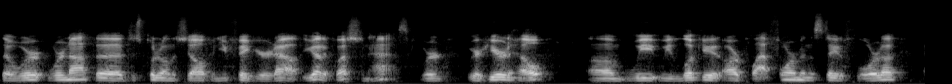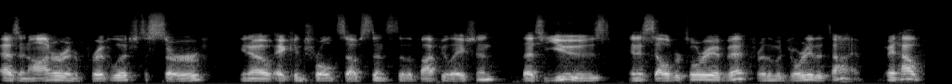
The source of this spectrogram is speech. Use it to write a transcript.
so we're we're not the just put it on the shelf and you figure it out. You got a question, ask. We're we're here to help. Um, we we look at our platform in the state of Florida as an honor and a privilege to serve. You know, a controlled substance to the population that's used in a celebratory event for the majority of the time. I mean, how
